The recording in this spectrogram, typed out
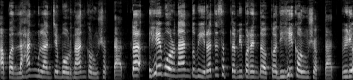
आपण लहान मुलांचे बोरदान करू शकतात. तर हे बोरदान तुम्ही रथसप्तमीपर्यंत कधीही करू शकतात. व्हिडिओ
